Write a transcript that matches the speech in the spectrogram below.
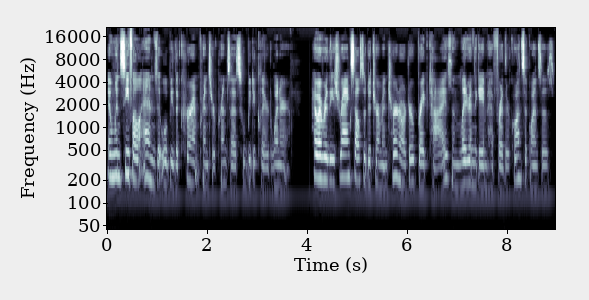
and when Seafall ends, it will be the current prince or princess who will be declared winner. However, these ranks also determine turn order, break ties, and later in the game have further consequences.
